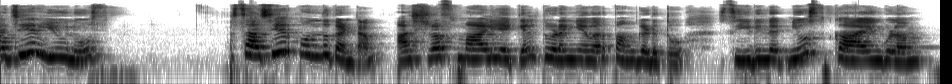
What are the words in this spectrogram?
അജീർ യൂനൂസ് സജീർ കുന്നുകണ്ടം അഷ്റഫ് മാളിയേക്കൽ തുടങ്ങിയവർ പങ്കെടുത്തു. C D net news Kayamkulam.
